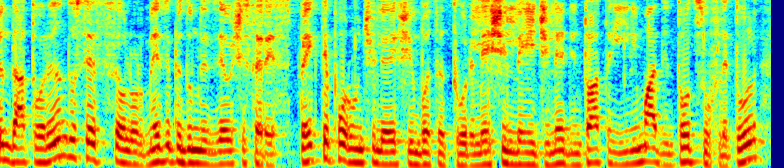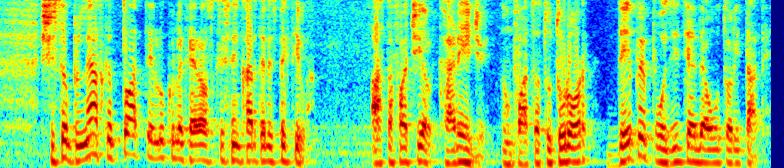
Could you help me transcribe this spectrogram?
îndatorându-se să-L urmeze pe Dumnezeu și să respecte poruncile și învățăturile și legile din toată inima, din tot sufletul și să împlinească toate lucrurile care erau scrise în cartea respectivă. Asta face el, ca rege, în fața tuturor, de pe poziția de autoritate.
